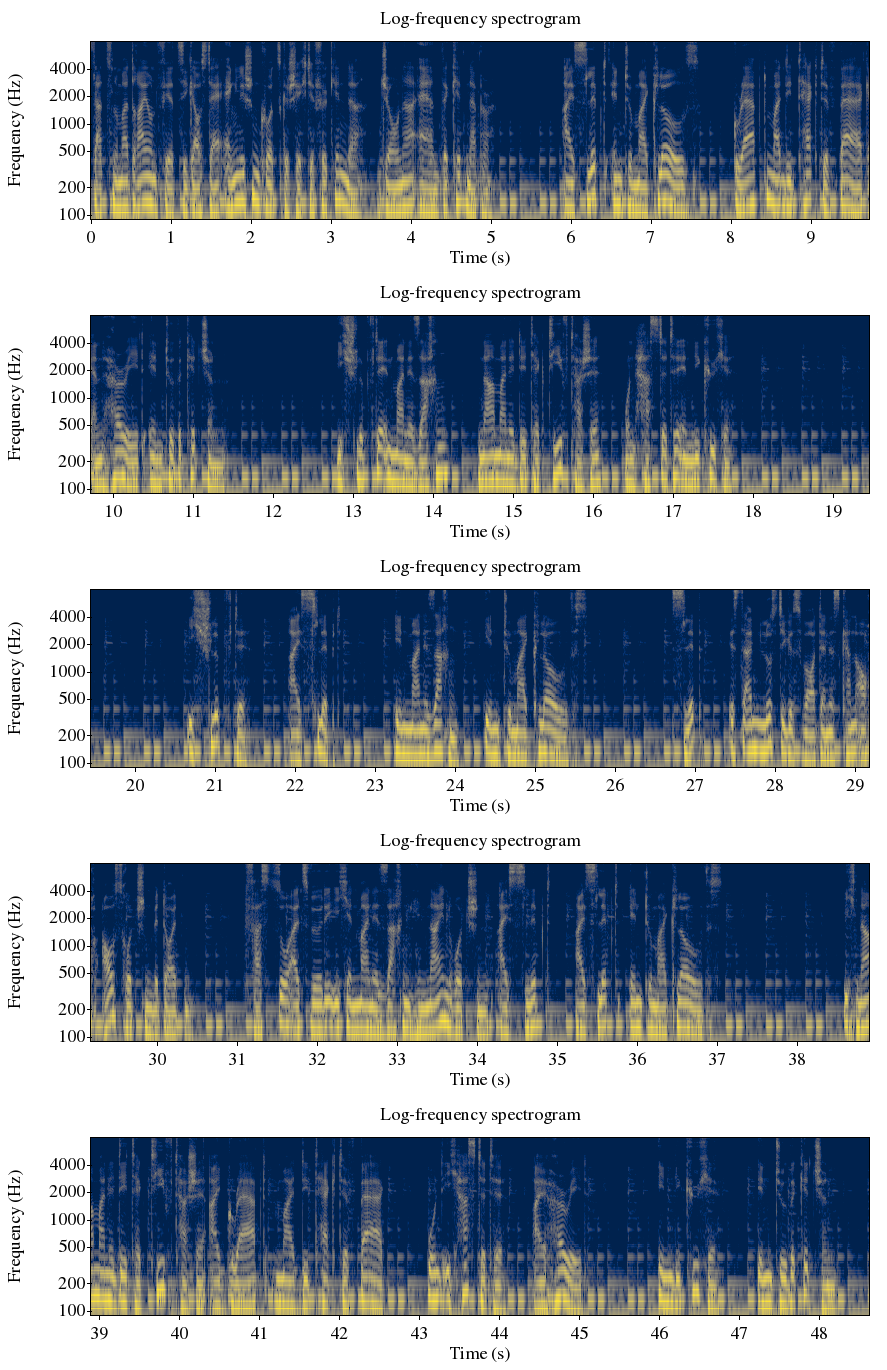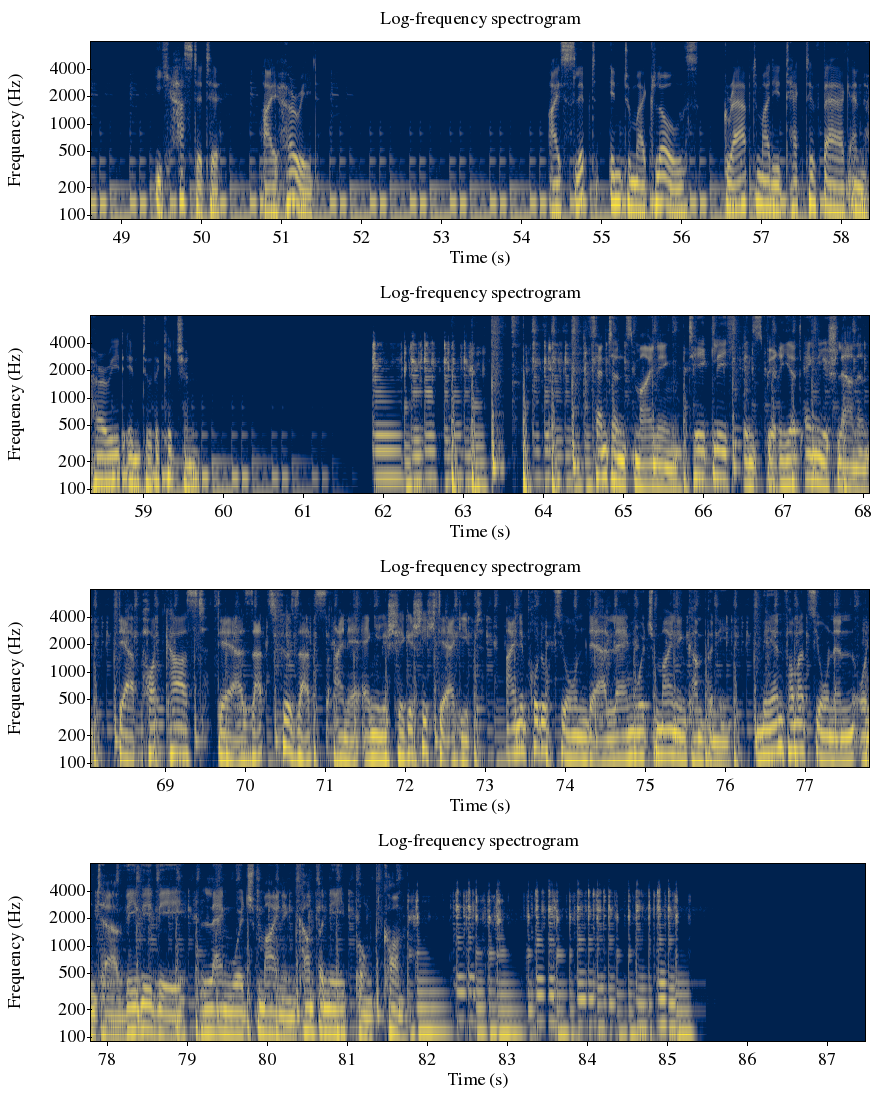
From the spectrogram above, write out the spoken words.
Satz Nummer 43 aus der englischen Kurzgeschichte für Kinder Jonah and the Kidnapper. I slipped into my clothes, grabbed my detective bag and hurried into the kitchen. Ich schlüpfte in meine Sachen, nahm meine Detektivtasche und hastete in die Küche. Ich schlüpfte, I slipped, in meine Sachen, into my clothes. Slip ist ein lustiges Wort, denn es kann auch ausrutschen bedeuten. Fast so, als würde ich in meine Sachen hineinrutschen. I slipped I slipped into my clothes. Ich nahm meine Detektivtasche, I grabbed my detective bag. Und ich hastete, I hurried. In die Küche, into the kitchen. Ich hastete, I hurried. I slipped into my clothes, grabbed my detective bag and hurried into the kitchen. Sentence Mining täglich inspiriert Englisch lernen. Der Podcast, der Satz für Satz eine englische Geschichte ergibt. Eine Produktion der Language Mining Company. Mehr Informationen unter www.languageminingcompany.com.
